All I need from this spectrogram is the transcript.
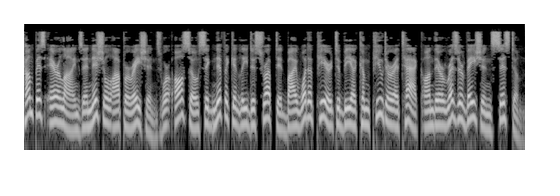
Compass Airlines' initial operations were also significantly disrupted by what appeared to be a computer attack on their reservations system,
